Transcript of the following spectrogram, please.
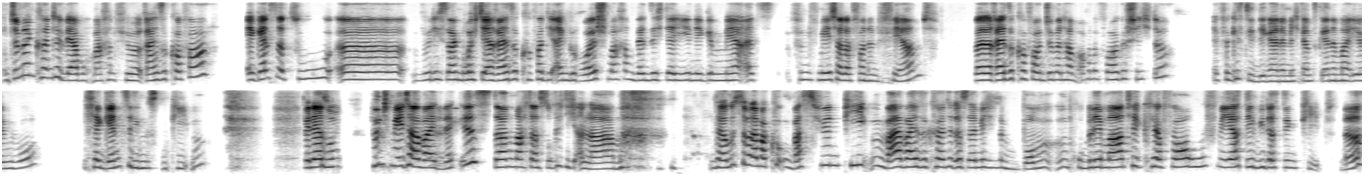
Jimin könnte Werbung machen für Reisekoffer. Ergänzt dazu äh, würde ich sagen, bräuchte er Reisekoffer, die ein Geräusch machen, wenn sich derjenige mehr als fünf Meter davon entfernt. Weil Reisekoffer und Jimin haben auch eine Vorgeschichte. Er vergisst die Dinger nämlich ganz gerne mal irgendwo. Ich ergänze, die müssten piepen. wenn er so fünf Meter weit weg ist, dann macht das so richtig Alarm. da müsste man aber gucken, was für ein Piepen. Wahlweise könnte das nämlich eine Bombenproblematik hervorrufen, je nachdem, wie das Ding piept. Ne?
